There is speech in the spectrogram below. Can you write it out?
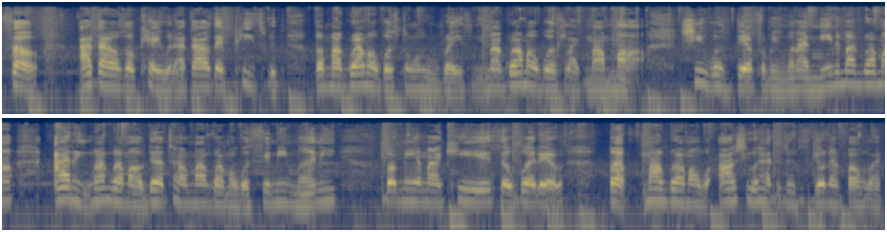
So I thought I was okay with it. I thought I was at peace with it. But my grandma was the one who raised me. My grandma was like my mom. She was there for me. When I needed my grandma, I didn't my grandma that time my grandma would send me money for me and my kids or whatever. But my grandma, all she would have to do is get on that phone, like,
